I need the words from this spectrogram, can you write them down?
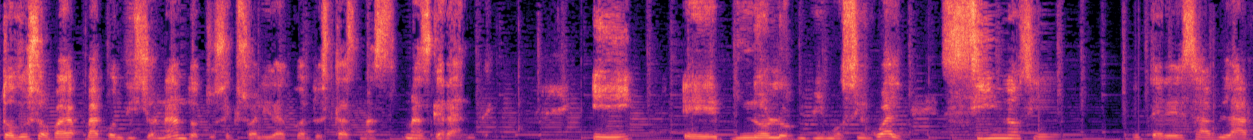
Todo eso va, condicionando tu sexualidad cuando estás más, más grande. Y eh, no lo vivimos igual. Sí nos interesa hablar,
